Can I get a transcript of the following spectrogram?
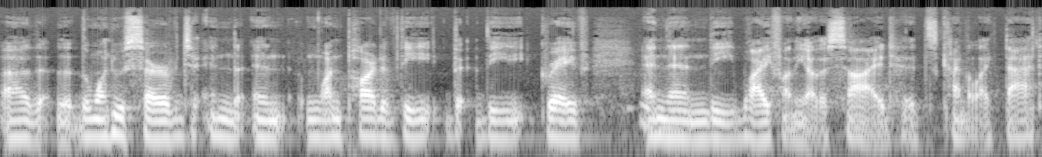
uh, the, the one who served in in one part of the the, the grave, mm-hmm. and then the wife on the other side. It's kind of like that.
